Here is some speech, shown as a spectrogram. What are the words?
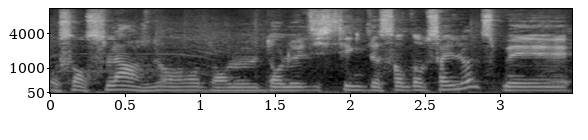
au sens large dans, dans, le dans le listing de Sound of Silence, mais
